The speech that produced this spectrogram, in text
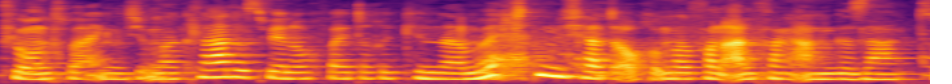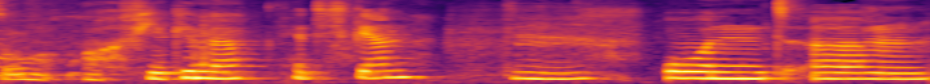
für uns war eigentlich immer klar, dass wir noch weitere Kinder möchten. Ich hatte auch immer von Anfang an gesagt, so oh, vier Kinder hätte ich gern. Mhm. Und ähm,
